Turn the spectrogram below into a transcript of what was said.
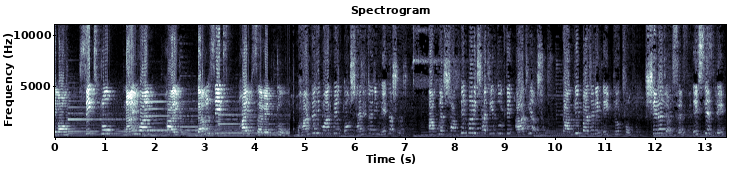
এবং six two nine one five double six five marble ও স্যানিটারি মেগা শোরুম আপনার স্বপ্নের বাড়ি সাজিয়ে তুলতে আজই আসুন। কাকদ্বীপ বাজারে এই প্রথম সেরা জনসন এশিয়ান পেন্ট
